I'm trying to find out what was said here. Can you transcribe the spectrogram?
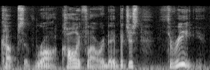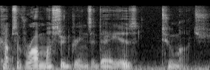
cups of raw cauliflower a day, but just 3 cups of raw mustard greens a day is too much.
